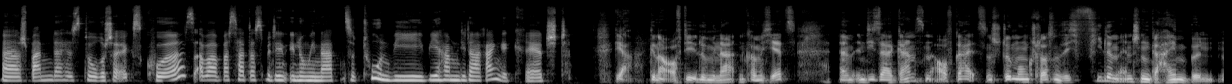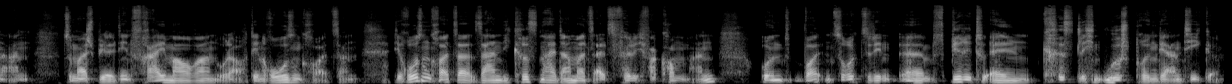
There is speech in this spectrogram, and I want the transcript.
Äh, spannender historischer Exkurs, aber was hat das mit den Illuminaten zu tun? Wie, wie haben die da reingekrätscht? Ja, genau, auf die Illuminaten komme ich jetzt. Ähm, in dieser ganzen aufgeheizten Stimmung schlossen sich viele Menschen Geheimbünden an, zum Beispiel den Freimaurern oder auch den Rosenkreuzern. Die Rosenkreuzer sahen die Christenheit damals als völlig verkommen an und wollten zurück zu den äh, spirituellen christlichen Ursprüngen der Antike.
